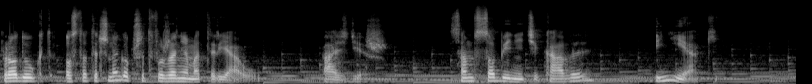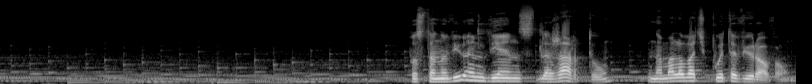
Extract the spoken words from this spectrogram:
Produkt ostatecznego przetworzenia materiału, paździerz, sam w sobie nieciekawy i nijaki. Postanowiłem więc dla żartu namalować płytę wiórową.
